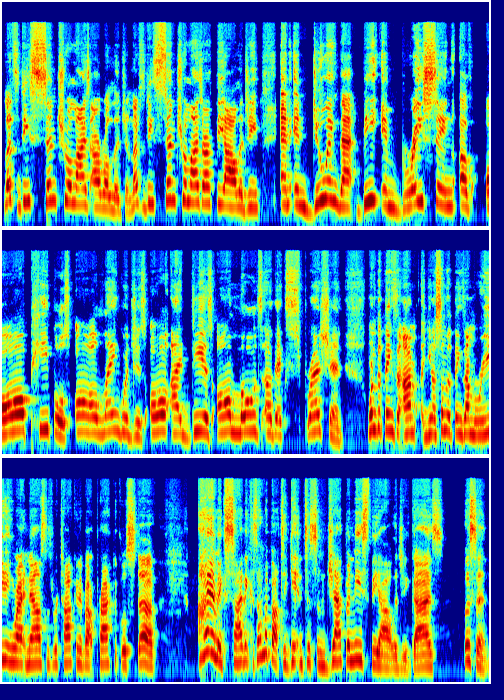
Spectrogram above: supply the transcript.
Let's decentralize our religion. Let's decentralize our theology. And in doing that, be embracing of all peoples, all languages, all ideas, all modes of expression. One of the things that I'm, you know, some of the things I'm reading right now, since we're talking about practical stuff, I am excited because I'm about to get into some Japanese theology, guys. Listen,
